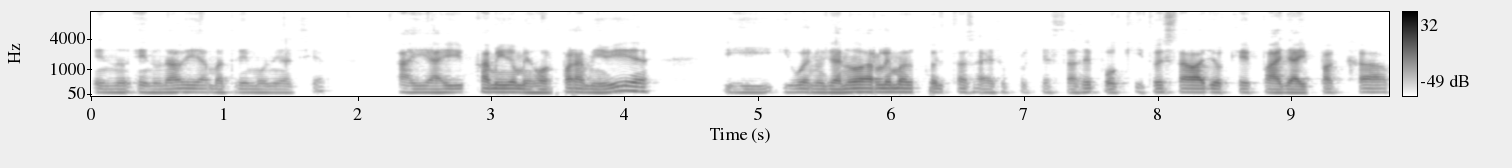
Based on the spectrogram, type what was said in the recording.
en, una vida matrimonial, ¿cierto? Ahí hay un camino mejor para mi vida y, bueno, ya no darle más vueltas a eso porque hasta hace poquito estaba yo que para allá y para acá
